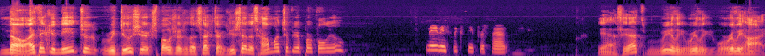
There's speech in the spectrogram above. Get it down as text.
No, I think you need to reduce your exposure to the sector. You said it's how much of your portfolio? Maybe 60%. Yeah, see, that's really, really, really high.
